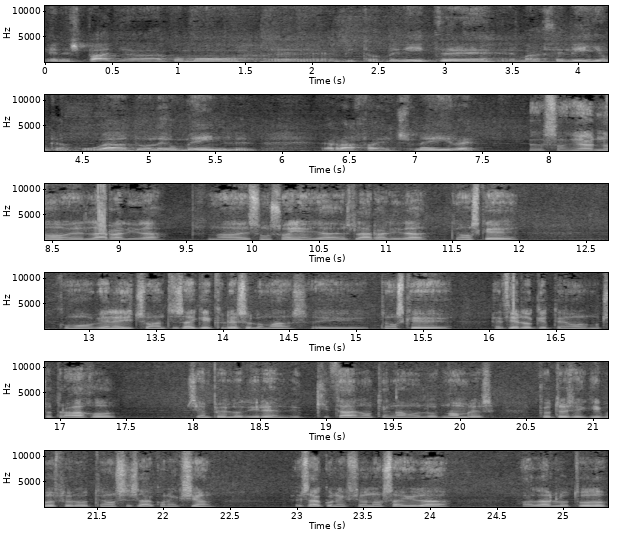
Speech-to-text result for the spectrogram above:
en España como eh, Víctor Benítez, Marcelinho que han jugado, Leo Mendler, Rafa Echmeire. Soñar no, es la realidad, no es un sueño ya, es la realidad. Tenemos que, como bien he dicho antes, hay que creérselo más y tenemos que es cierto que tenemos mucho trabajo, siempre lo diré, quizá no tengamos los nombres que otros equipos, pero tenemos esa conexión. Esa conexión nos ayuda a darlo todo,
